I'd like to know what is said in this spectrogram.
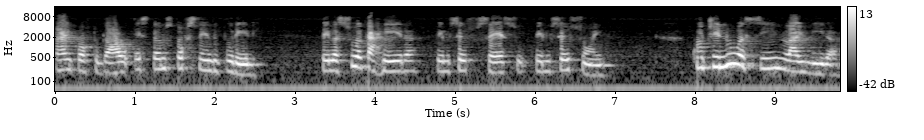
cá em Portugal, estamos torcendo por ele, pela sua carreira, pelo seu sucesso, pelo seu sonho. Continua assim, Laio Lira,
